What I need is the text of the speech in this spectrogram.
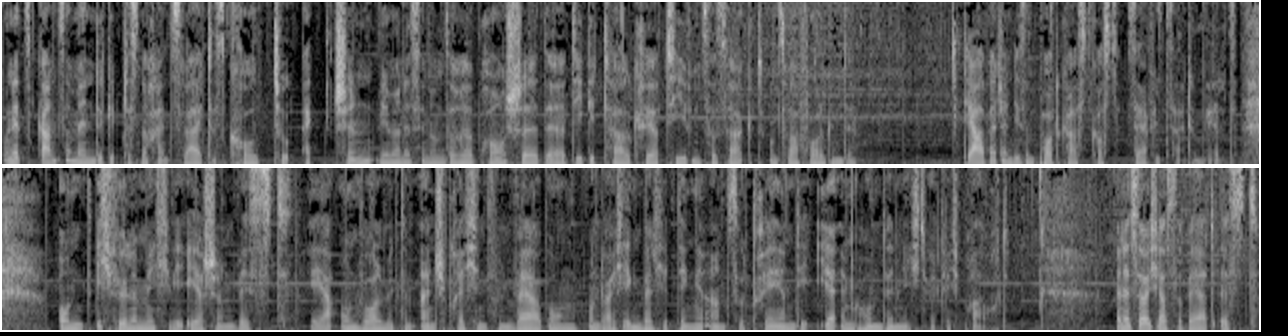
Und jetzt ganz am Ende gibt es noch ein zweites Call to Action, wie man es in unserer Branche der digital-kreativen so sagt, und zwar folgende. Die Arbeit an diesem Podcast kostet sehr viel Zeit und Geld. Und ich fühle mich, wie ihr schon wisst, eher unwohl mit dem Einsprechen von Werbung und euch irgendwelche Dinge anzudrehen, die ihr im Grunde nicht wirklich braucht. Wenn es euch also wert ist,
